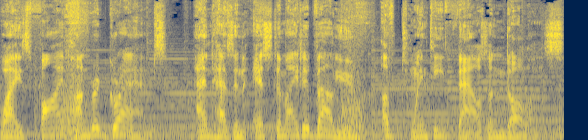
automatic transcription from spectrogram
weighs 500 grams, and has an estimated value of $20,000.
